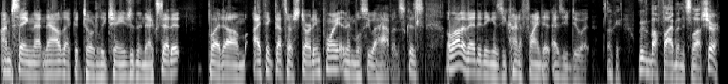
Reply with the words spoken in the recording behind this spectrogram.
I'm saying that now that could totally change in the next edit, but um, I think that's our starting point, and then we'll see what happens. Because a lot of editing is you kind of find it as you do it. Okay, we have about five minutes left. Sure.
